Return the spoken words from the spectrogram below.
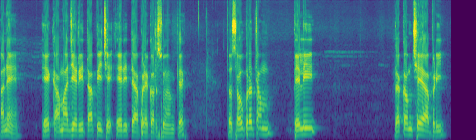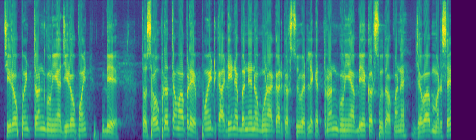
અને એક આમાં જે રીત આપી છે, એ રીતે આપણે કરશું એમ કે. તો સૌપ્રથમ પહેલી રકમ છે આપણી ઝીરો પોઈન્ટ ત્રણ ગુણ્યા ઝીરો પોઈન્ટ બે. તો સૌપ્રથમ આપણે પોઈન્ટ કાઢીને બંનેનો ગુણાકાર કરશું, એટલે કે ત્રણ ગુણ્યા બે કરશું તો આપણને જવાબ મળશે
